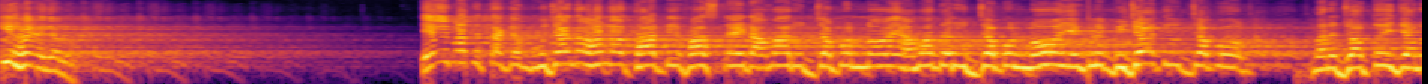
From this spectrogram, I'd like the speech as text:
কি হয়ে গেল? এইভাবে তাকে বোঝানো হলো, থার্টি ফার্স্ট নাইট আমার উদযাপন নয়, আমাদের উদযাপন নয়, এগুলো বিজাতি উদযাপন। মানে যতই যেন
